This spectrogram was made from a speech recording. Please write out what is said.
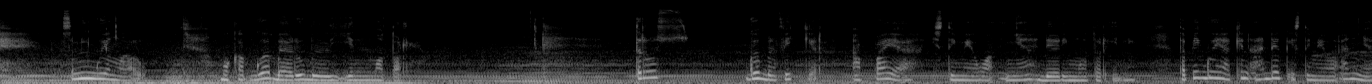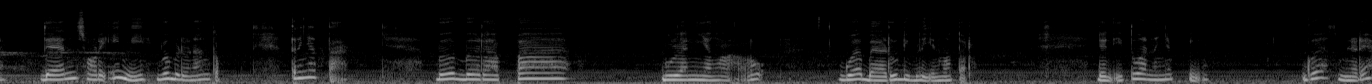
eh seminggu yang lalu bokap gue baru beliin motor. Terus gue berpikir apa ya istimewanya dari motor ini? Tapi gue yakin ada keistimewaannya. Dan sore ini gue baru nangkep ternyata beberapa bulan yang lalu gue baru dibeliin motor dan itu warnanya pink. Gue sebenarnya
